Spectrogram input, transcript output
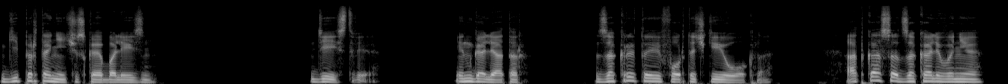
Гипертоническая болезнь. Действие. Ингалятор. Закрытые форточки и окна. Отказ от закаливания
